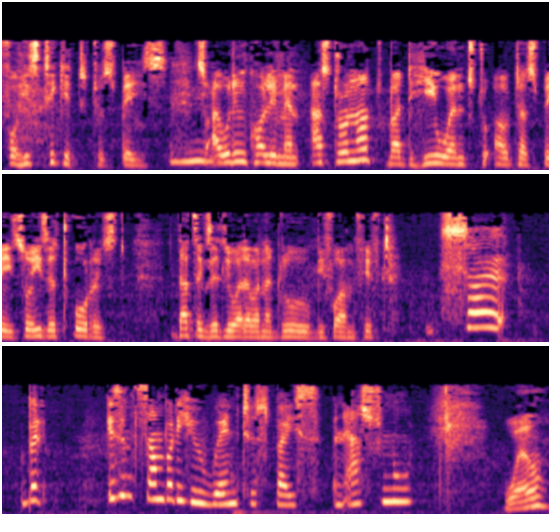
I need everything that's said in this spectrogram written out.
for his ticket to space. Hmm. So I wouldn't call him an astronaut, but he went to outer space, so he's a tourist. That's exactly what I wanna do before I'm 50. So, but isn't somebody who went to space an astronaut? Well,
